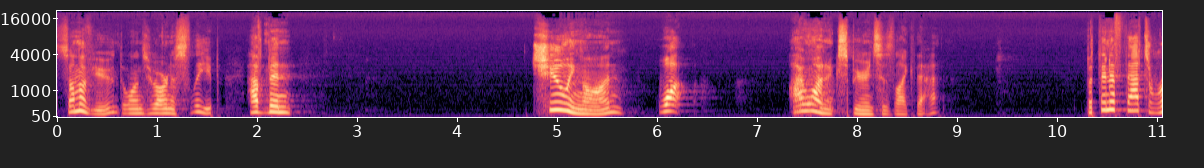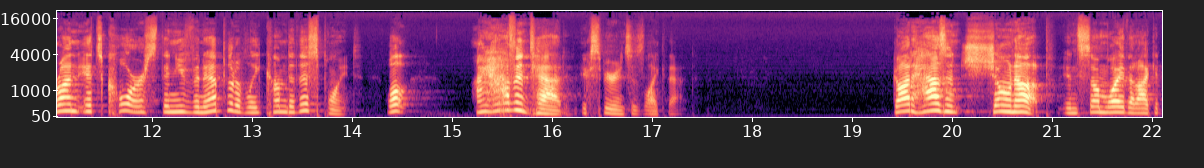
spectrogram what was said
some of you, the ones who aren't asleep, have been chewing on what I want experiences like that. But then, if that's run its course, then you've inevitably come to this point. Well, I haven't had experiences like that. God hasn't shown up in some way that I could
